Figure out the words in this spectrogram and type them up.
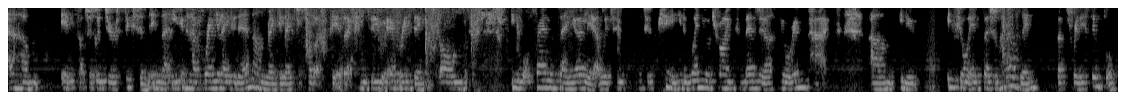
um, it such a good jurisdiction in that you can have regulated and unregulated products here that can do everything from you know what Fran was saying earlier, which is which is key. You know, when you're trying to measure your impact, um, you know, if you're in social housing, that's really simple.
